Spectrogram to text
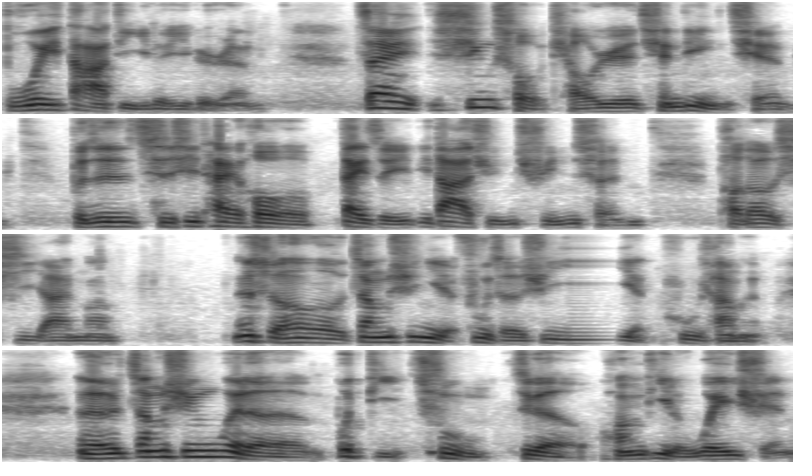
不畏大敌的一个人。在辛丑条约签订以前，不是慈禧太后带着一大群群臣跑到西安吗？那时候张勋也负责去掩护他们。而张勋为了不抵触这个皇帝的威权，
